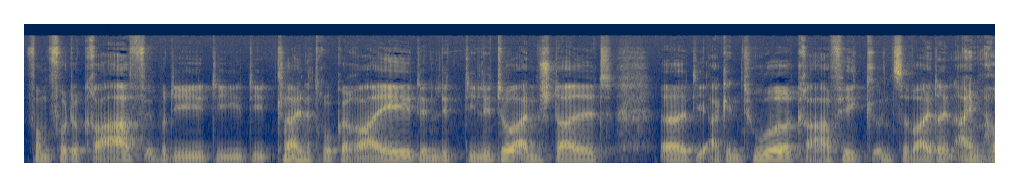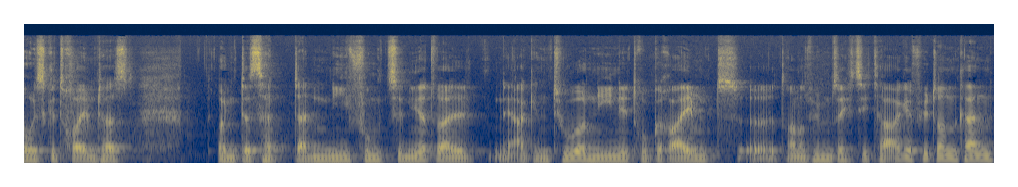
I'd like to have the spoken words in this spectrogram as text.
vom Fotograf über die, die, die kleine Druckerei, den, die Lito-Anstalt, äh, die Agentur, Grafik und so weiter in einem Haus geträumt hast. Und das hat dann nie funktioniert, weil eine Agentur nie eine Druckerei mit äh, 365 Tage füttern kann,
